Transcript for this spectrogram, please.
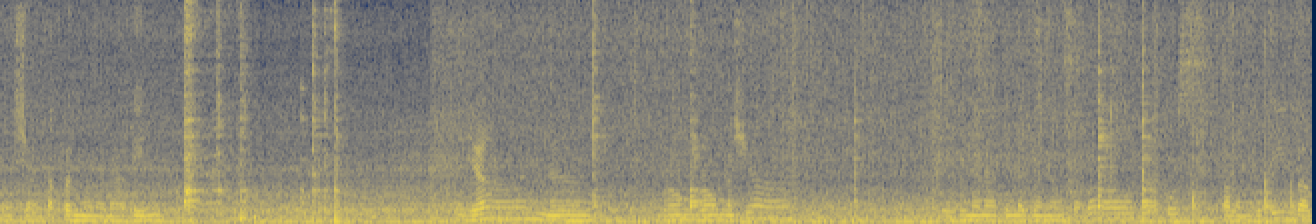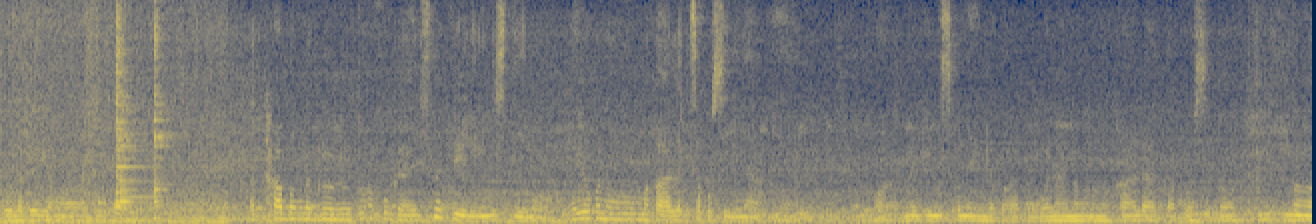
O siya, takpan muna natin. Ayan, brown siya. Pwede na natin lagyan ng sabaw. Tapos palambutin bago lagay ang mga gulay. At habang nagluluto ako guys, naglilinis din oh. Ayoko nang makalat sa kusina. Ayan. O, naglinis ko na yung lababo. Wala nang mga kalat. Tapos ito, yung mga,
